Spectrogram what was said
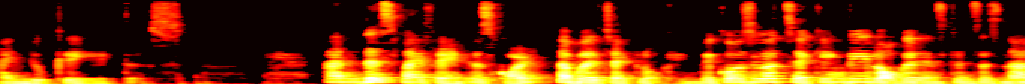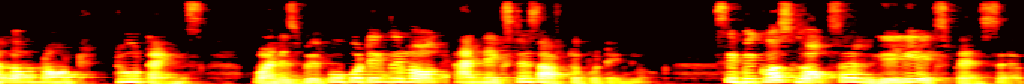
and you create this. And this, my friend, is called double check locking because you're checking the logger instances null or not two times. One is before putting the log and next is after putting log. See, because logs are really expensive.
